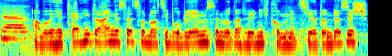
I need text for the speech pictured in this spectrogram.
Ja. Aber welche Technik da eingesetzt wird und was die Probleme sind, wird natürlich nicht kommuniziert. Und das ist,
